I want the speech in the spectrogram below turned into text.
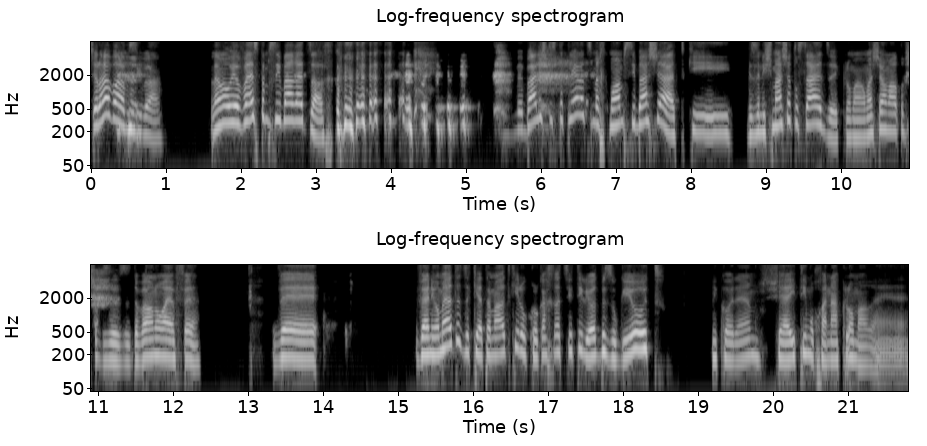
שלא יבוא למסיבה. למה הוא יבאס את המסיבה רצח? ובא לי שתסתכלי על עצמך כמו המסיבה שאת, כי... וזה נשמע שאת עושה את זה, כלומר, מה שאמרת עכשיו זה, זה דבר נורא יפה. ו... ואני אומרת את זה כי את אמרת כאילו, כל כך רציתי להיות בזוגיות מקודם, שהייתי מוכנה, כלומר, אה,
